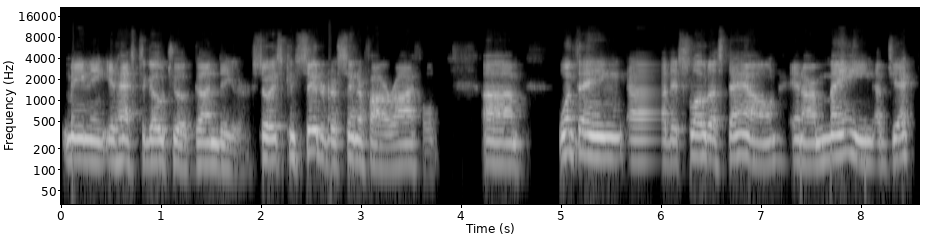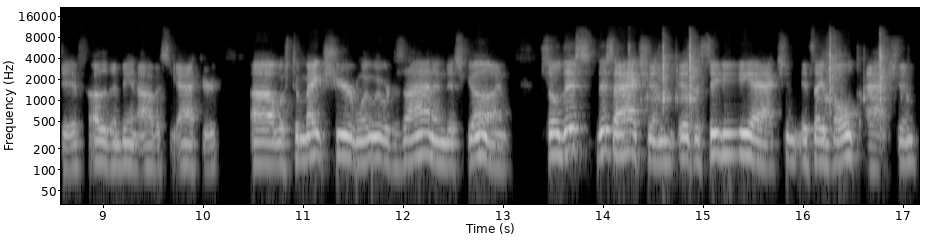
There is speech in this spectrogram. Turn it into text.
meaning it has to go to a gun dealer. So it's considered a centerfire rifle. Um, one thing uh, that slowed us down and our main objective, other than being obviously accurate, uh, was to make sure when we were designing this gun so this this action is a CVA action. It's a bolt action,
